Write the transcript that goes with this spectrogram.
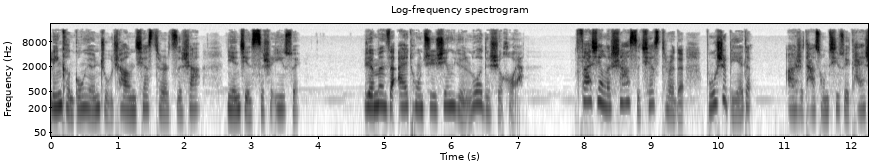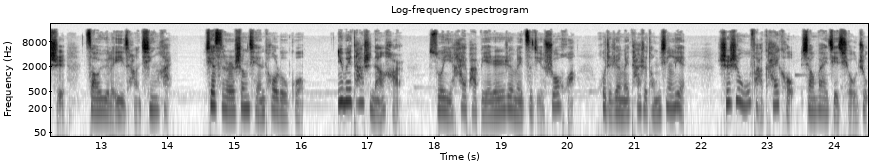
林肯公园主唱 Chester 自杀，年仅四十一岁。人们在哀痛巨星陨落的时候呀，发现了杀死 Chester 的不是别的，而是他从七岁开始遭遇了一场侵害。Chester 生前透露过，因为他是男孩，所以害怕别人认为自己说谎，或者认为他是同性恋，迟迟无法开口向外界求助。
